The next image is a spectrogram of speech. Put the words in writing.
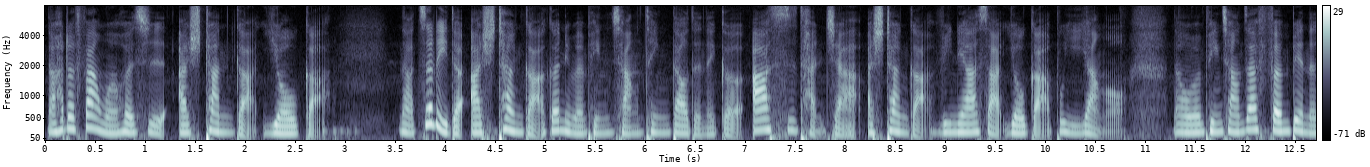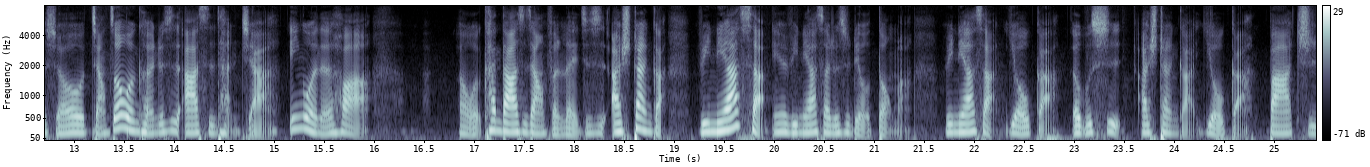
然后它的范文会是 Ashtanga Yoga。那这里的 Ashtanga 跟你们平常听到的那个阿斯坦加 Ashtanga Vinyasa Yoga 不一样哦。那我们平常在分辨的时候，讲中文可能就是阿斯坦加，英文的话，呃，我看大家是这样分类，就是 Ashtanga Vinyasa，因为 Vinyasa 就是流动嘛 Vinyasa Yoga，而不是 Ashtanga Yoga 八支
